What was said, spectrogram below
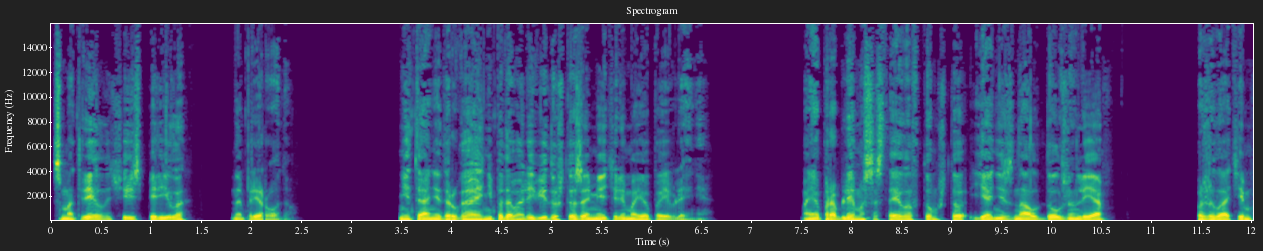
смотрела через перила на природу. Ни та, ни другая не подавали виду, что заметили мое появление. Моя проблема состояла в том, что я не знал, должен ли я пожелать им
